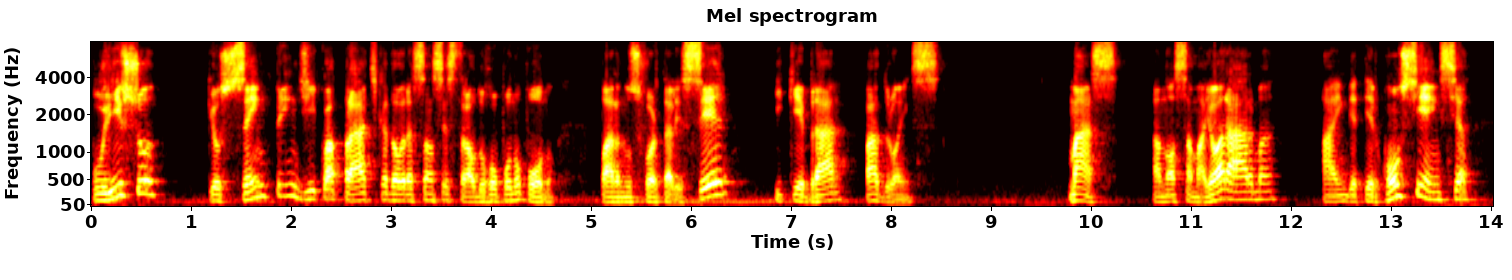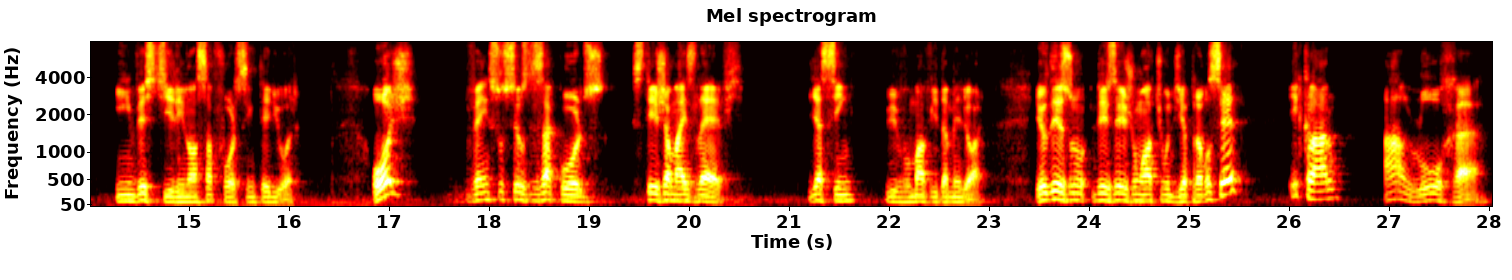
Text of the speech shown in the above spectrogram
Por isso que eu sempre indico a prática da oração ancestral do Ho'oponopono, para nos fortalecer e quebrar padrões. Mas a nossa maior arma ainda é ter consciência e investir em nossa força interior. Hoje, vença os seus desacordos, esteja mais leve e assim viva uma vida melhor. Eu desejo, um ótimo dia para você e, claro, aloha!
